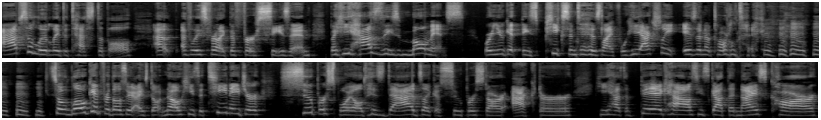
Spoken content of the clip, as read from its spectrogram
absolutely detestable, at, at least for like the first season. But he has these moments where you get these peaks into his life where he actually isn't a total dick. So Logan, for those of you guys don't know, he's a teenager, super spoiled. His dad's like a superstar actor. He has a big house. He's got the nice car.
